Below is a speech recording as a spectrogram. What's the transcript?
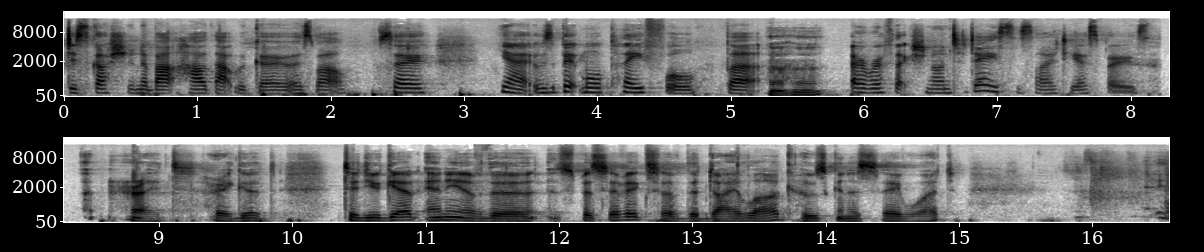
discussion about how that would go as well. So, yeah, it was a bit more playful, but Uh-huh. a reflection on today's society, I suppose. Right, very good. Did you get any of the specifics of the dialogue? Who's going to say what?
